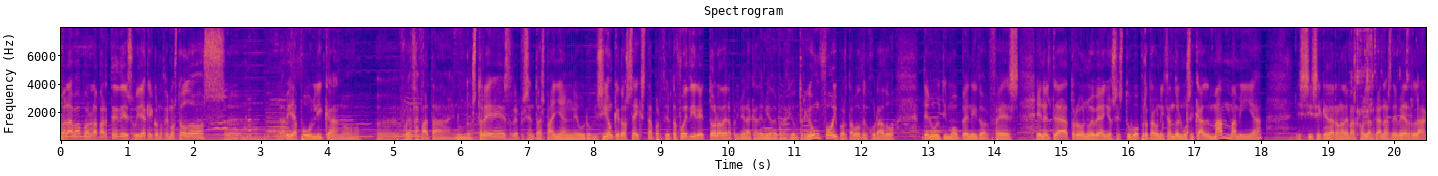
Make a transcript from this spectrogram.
Brava por la parte de su vida que conocemos todos, eh, la vida pública, ¿no? Fue azafata en un 2-3, representó a España en Eurovisión, quedó sexta, por cierto, fue directora de la primera Academia de Operación Triunfo y portavoz del jurado del último Benidorm Fest. En el teatro nueve años estuvo protagonizando el musical Mamma Mía. Si se quedaron además con las ganas de verla,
